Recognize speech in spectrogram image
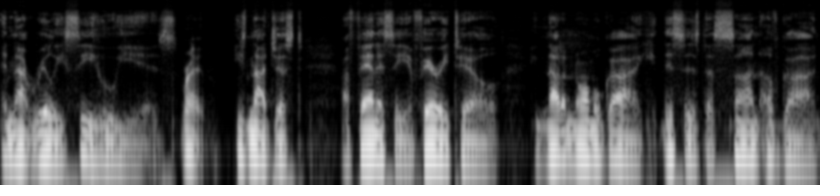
and not really see who he is. Right. He's not just a fantasy, a fairy tale. He's not a normal guy. This is the Son of God,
